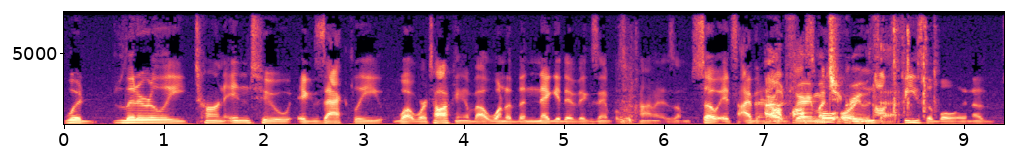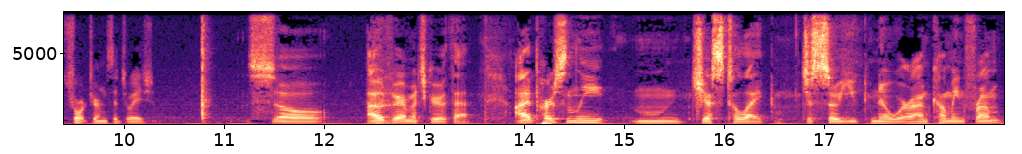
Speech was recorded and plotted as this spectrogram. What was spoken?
would literally turn into exactly what we're talking about one of the negative examples of communism so it's either I not would very possible much or agree with not that. feasible in a short-term situation So I would very much agree with that. I personally, mm, just to like, just so you know where I'm coming from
